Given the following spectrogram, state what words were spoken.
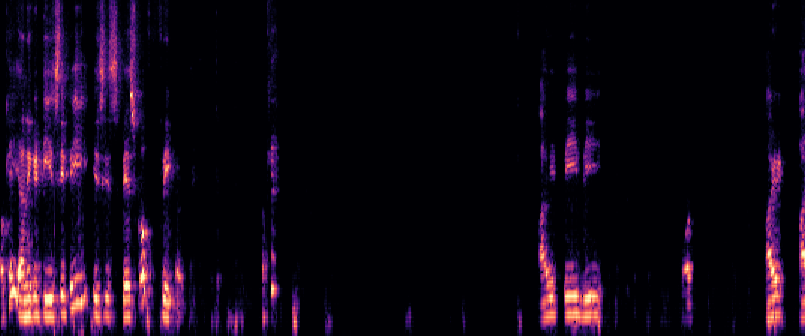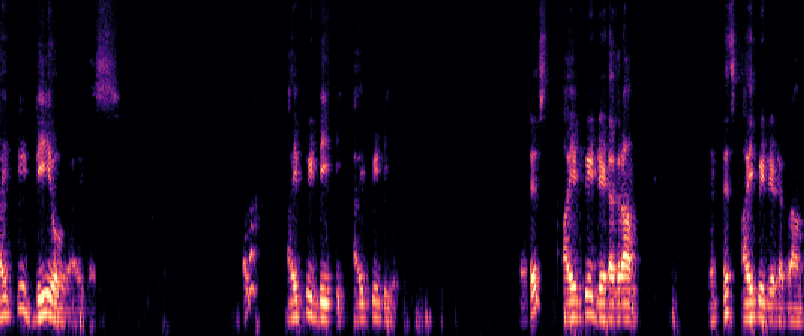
Okay okay? यानी कि टीसीपी इस स्पेस को फ्री कर देंगे। ओके आईपीबी आई आईपीडी होगा आई गेस है ना? IPD IPD that is IP datagram that is IP datagram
